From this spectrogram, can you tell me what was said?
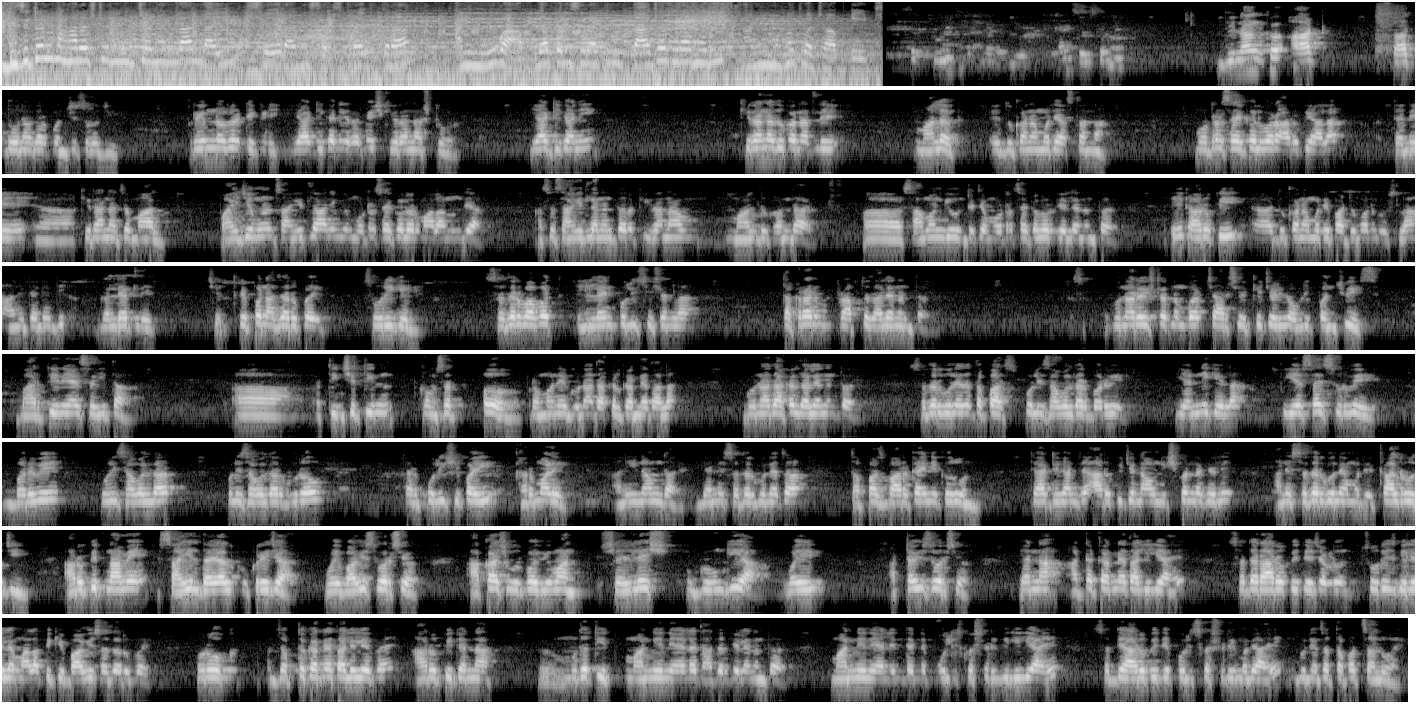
Digital Maharashtra news चॅनलला like share आणि subscribe करा आणि मिळवा आपल्या परिसरातील ताज्या घडामोडी आणि महत्त्वाच्या अपडेट्स दिनांक आठ सात दोन हजार पंचवीस रोजी प्रेमनगर टेकडी या ठिकाणी रमेश किराणा स्टोअर या ठिकाणी किराणा दुकानातले मालक हे दुकानामध्ये असताना मोटरसायकलवर आरोपी आला. त्याने किराणाचा माल पाहिजे म्हणून सांगितलं आणि मी मोटरसायकलवर माल आणून द्या. असं सांगितल्यानंतर किराणा माल दुकानदार सामान घेऊन त्याच्या मोटरसायकलवर गेल्यानंतर एक आरोपी दुकानामध्ये पाठोपाठ घुसला आणि त्याने गल्ल्यातले त्रेपन्न हजार रुपये चोरी केली. सदरबाबत हिललाईन पोलीस स्टेशनला तक्रार प्राप्त झाल्यानंतर गुन्हा रजिस्टर नंबर चारशे एक्केचाळीस ऑब्लिक पंचवीस भारतीय न्याय संहिता तीनशे तीन कंसात अ प्रमाणे गुन्हा दाखल करण्यात आला. गुन्हा दाखल झाल्यानंतर सदर गुन्ह्याचा तपास पोलीस हवालदार बर्वे यांनी केला. P S I Surve Barve police हवालदार पोलीस हवालदार गुरव तर पोलीस शिपाई खरमाळे आणि इनामदार यांनी सदर गुन्ह्याचा तपास बारकाईने करून त्या ठिकाणचे आरोपीचे नाव निष्पन्न केले आणि सदर गुन्ह्यामध्ये काल रोजी आरोपित नामे साहिल दयाल कुकरेजा वय बावीस वर्ष आकाश उर्फ विमान शैलेश गोंगिया वय अठ्ठावीस वर्ष यांना अटक करण्यात आलेली आहे. सदर आरोपी त्याच्याकडून चोरीस गेलेल्या मालापैकी बावीस हजार रुपये रोख जप्त करण्यात आलेले आहे. आरोपी त्यांना मुदतीत मान्य न्यायालयात हजर केल्यानंतर मान्य न्यायालयाने त्यांना पोलीस कस्टडी दिलेली आहे. सध्या आरोपी ते पोलीस कस्टडीमध्ये आहे. गुन्ह्याचा तपास चालू आहे.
